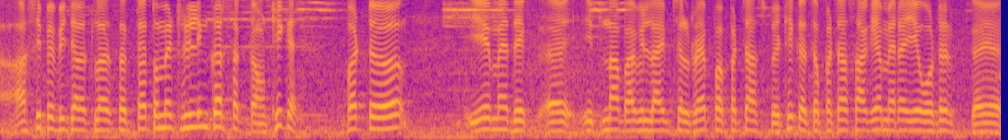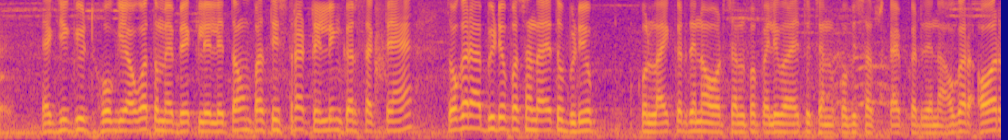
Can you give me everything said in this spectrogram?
अस्सी पे भी चला सकता है तो मैं ट्रिलिंग कर सकता हूँ, ठीक है? बट ये मैं देख इतना अभी लाइव चल रहा है पचास पे, ठीक है? तो पचास आ गया, मेरा ये ऑर्डर एग्जीक्यूट हो गया होगा तो मैं बैक ले लेता हूँ। बस इस तरह ट्रेलिंग कर सकते हैं। तो अगर आप वीडियो पसंद आए तो वीडियो को लाइक कर देना और चैनल पर पहली बार आए तो चैनल को भी सब्सक्राइब कर देना। अगर और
